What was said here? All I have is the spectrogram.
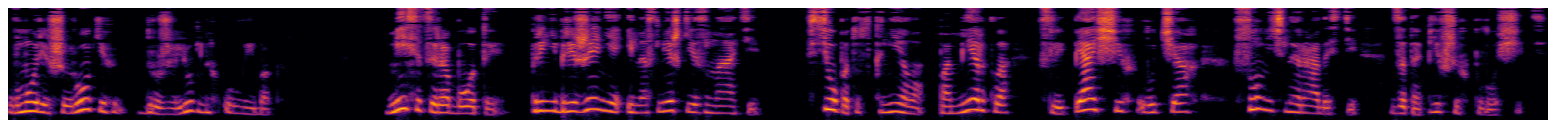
в море широких, дружелюбных улыбок. Месяцы работы, пренебрежения и насмешки знати, все потускнело, померкло в слепящих лучах солнечной радости, затопивших площадь.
